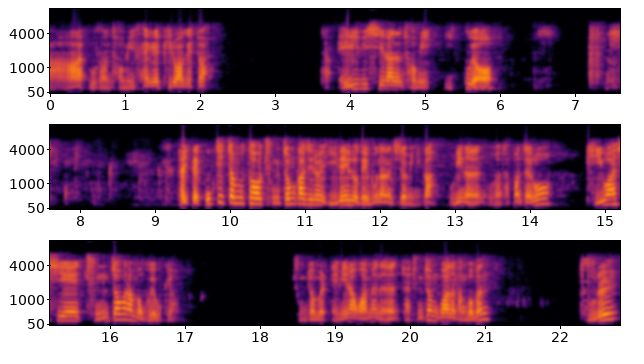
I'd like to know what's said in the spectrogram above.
자, 우선 점이 3개 필요하겠죠? 자, A, B, C라는 점이 있고요. 자, 이때 꼭지점부터 중점까지를 2대1로 내분하는 지점이니까 우리는 우선 첫 번째로 B와 C의 중점을 한번 구해볼게요. 중점을 M이라고 하면은 자, 중점 구하는 방법은 둘을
